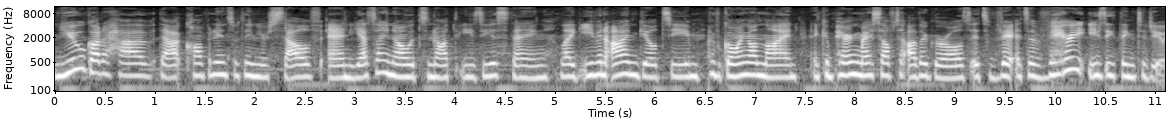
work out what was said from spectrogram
You gotta have that confidence within yourself and yes I know it's not the easiest thing. Like even I'm guilty of going online and comparing myself to other girls. It's, it's a very easy thing to do.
